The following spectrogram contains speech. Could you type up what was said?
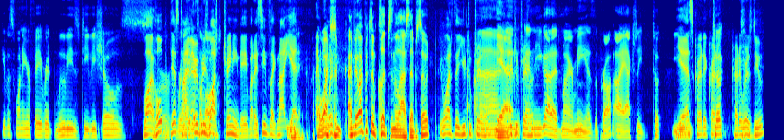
Give us one of your favorite movies, TV shows. Well, I hope this time everybody's watched Training Day, but it seems like not yet. I watched some. I, mean, I put some clips in the last episode. You watched the YouTube trailer. Uh, Yeah. and, YouTube trailer. and you gotta admire me as the prof. I actually took yes, credit, credit, took- credit where it's due.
